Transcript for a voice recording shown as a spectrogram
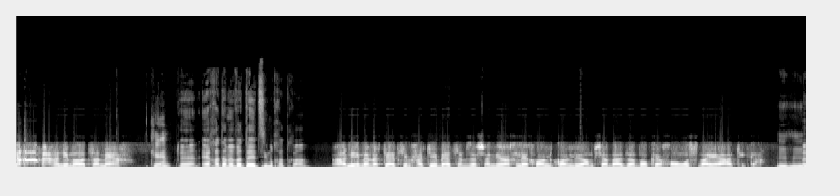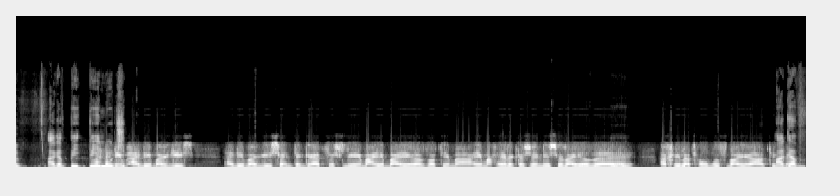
אני מאוד שמח. כן? כן? איך אתה מבטא את שמחתך? אני מבטא את שמחתי בעצם זה שאני הולך לאכול כל יום שבת בבוקר חומוס בעיר העתיקה. אגב, פעילות... אני, מרגיש... אני מרגיש שהאינטגרציה שלי עם העיר, בעיר הזאת, עם, ה, עם החלק השני של העיר, זה אכילת חומוס בעיר העתיקה. אגב,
